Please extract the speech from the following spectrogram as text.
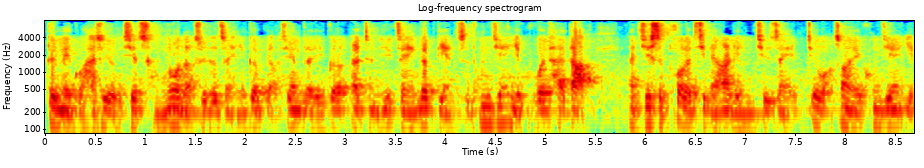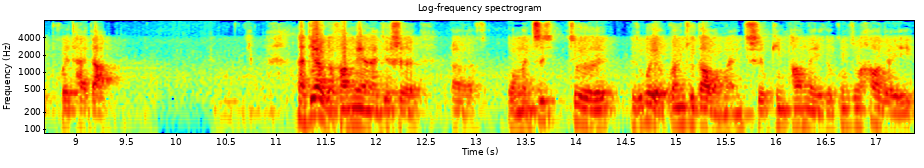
对美国还是有一些承诺的，所以说整一个表现的一个呃整一整一个贬值空间也不会太大。那即使破了七点二零，其实整就往上的一个空间也不会太大。那第二个方面呢，就是呃我们之就是如果有关注到我们是乒乓的一个公众号的一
